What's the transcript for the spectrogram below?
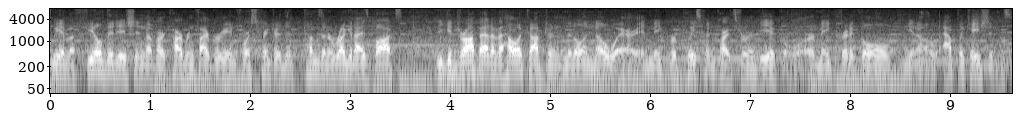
We have a field edition of our carbon fiber reinforced printer that comes in a ruggedized box you could drop out of a helicopter in the middle of nowhere and make replacement parts for a vehicle or make critical you know, applications.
